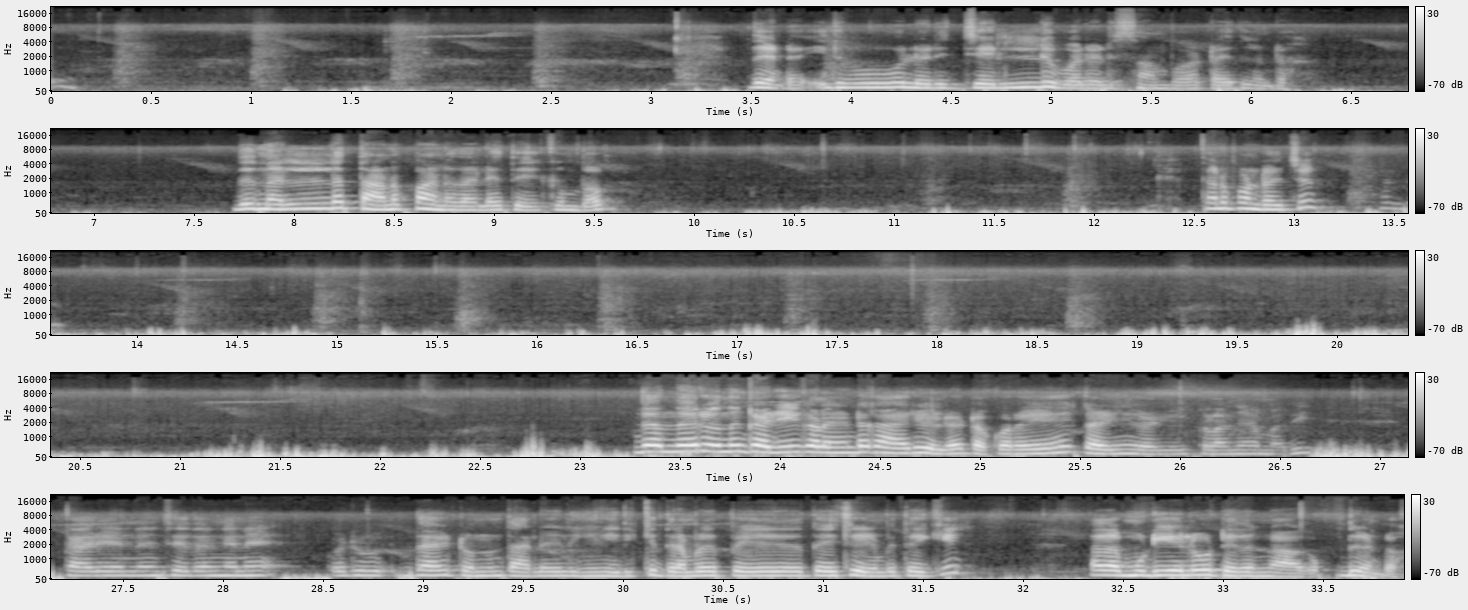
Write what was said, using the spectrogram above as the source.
ഇത് കണ്ടോ ഇതുപോലൊരു ജെല്ല് പോലെ ഒരു സംഭവം കേട്ടോ ഇത് കണ്ടോ? ഇത് നല്ല തണുപ്പാണ് തലേ തേക്കുമ്പം. തണുപ്പുണ്ടോ വെച്ചു ഇത് അന്നേരം ഒന്നും കഴുകി കളയേണ്ട കാര്യമില്ല കേട്ടോ. കുറേ കഴിഞ്ഞ് കഴുകി കളഞ്ഞാൽ മതി. കാര്യം എന്താ വെച്ചാൽ ഇതങ്ങനെ ഒരു ഇതായിട്ടൊന്നും തലയിൽ ഇങ്ങനെ ഇരിക്കത്തില്ല. നമ്മൾ തേച്ച് കഴിയുമ്പോഴത്തേക്ക് അത് മുടിയിലോട്ട് ഇതങ്ങാകും. ഇത് കണ്ടോ?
